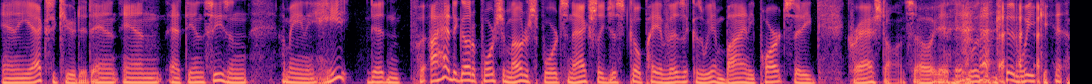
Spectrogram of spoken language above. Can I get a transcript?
and he executed. And and at the end of the season i mean he didn't put, I had to go to Porsche Motorsports and actually just go pay a visit because we didn't buy any parts that he crashed on. So it, it was a good weekend.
